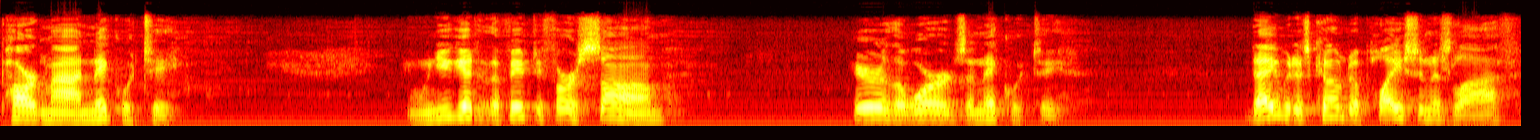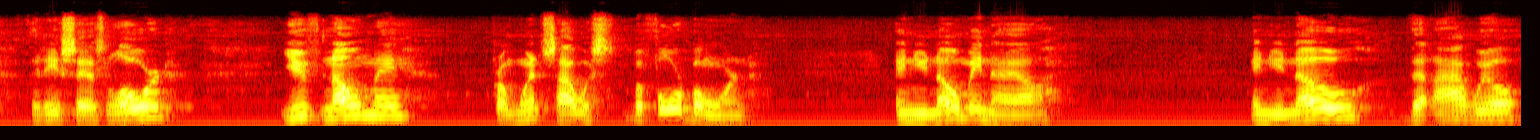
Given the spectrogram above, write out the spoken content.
pardon my iniquity. And when you get to the 51st Psalm, here are the words iniquity. David has come to a place in his life that he says, Lord, you've known me from whence I was before born, and you know me now, and you know that I will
